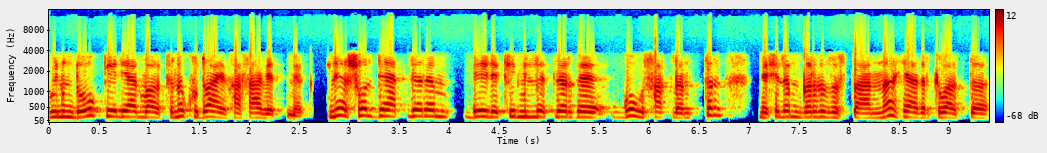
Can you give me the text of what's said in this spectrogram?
günüň dogup gelýän wagtyny Hudaý hasap etmek. Ine şol däplerem beýleki milletlerde gowy saklanypdyr. Meselem Gyrgyzystanda, häzirki wagtda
